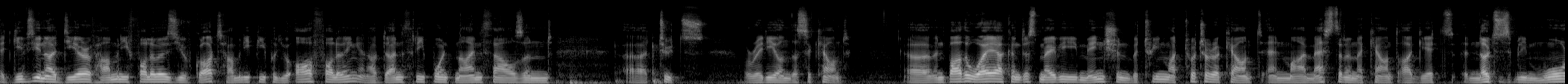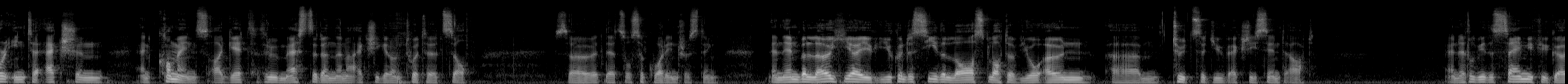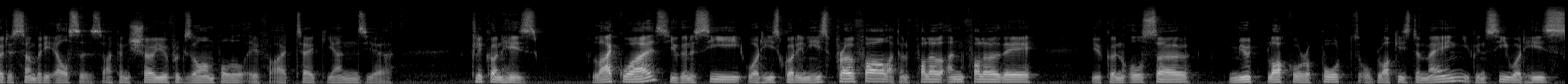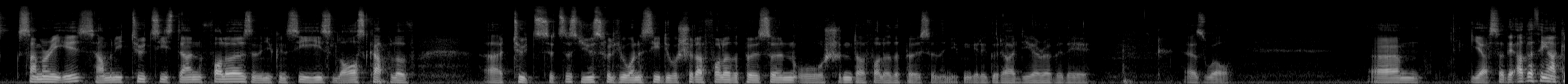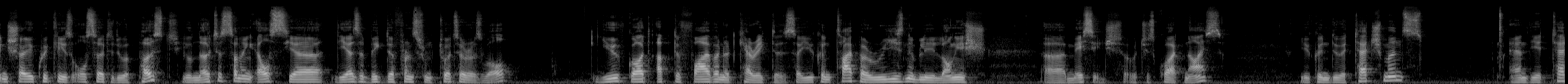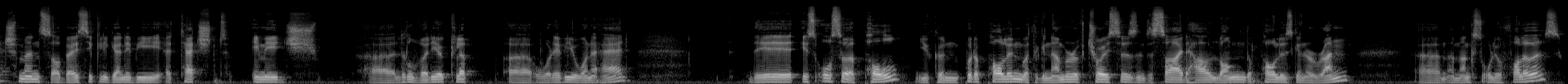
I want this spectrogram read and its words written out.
It gives you an idea of how many followers you've got, how many people you are following, and I've done 3.9 thousand uh, toots already on this account. Uh, and by the way, I can just maybe mention between my Twitter account and my Mastodon account, I get noticeably more interaction and comments I get through Mastodon than I actually get on Twitter itself. So that's also quite interesting. And then below here, you, you can just see the last lot of your own um, toots that you've actually sent out. And it'll be the same if you go to somebody else's. I can show you, for example, if I take Jan's here, click on his. Likewise, you're going to see what he's got in his profile. I can follow, unfollow there. You can also mute, block, or report or block his domain. You can see what his summary is, how many toots he's done, followers, and then you can see his last couple of uh, toots. It's just useful if you want to see, do should I follow the person or shouldn't I follow the person? And you can get a good idea over there as well. Um, yeah, so the other thing I can show you quickly is also to do a post. You'll notice something else here. Here's a big difference from Twitter as well. You've got up to 500 characters, so you can type a reasonably longish uh, message, which is quite nice. You can do attachments, and the attachments are basically going to be attached image, uh, little video clip, uh, or whatever you want to add. There is also a poll. You can put a poll in with a number of choices and decide how long the poll is going to run um, amongst all your followers.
